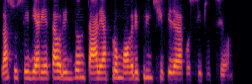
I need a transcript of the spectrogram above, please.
la sussidiarietà orizzontale, a promuovere i principi della Costituzione.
